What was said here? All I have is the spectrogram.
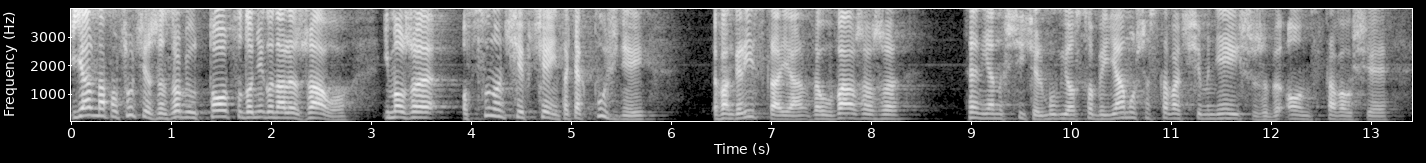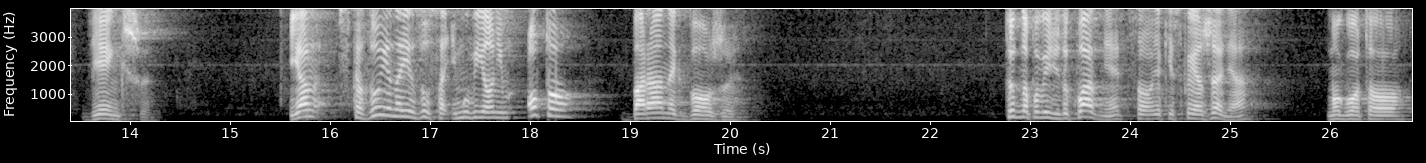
I Jan ma poczucie, że zrobił to, co do niego należało i może odsunąć się w cień, tak jak później ewangelista Jan zauważa, że ten Jan Chrzciciel mówi o sobie, ja muszę stawać się mniejszy, żeby on stawał się większy. Jan wskazuje na Jezusa i mówi o nim, oto baranek Boży. Trudno powiedzieć dokładnie, co, jakie skojarzenia mogło to,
